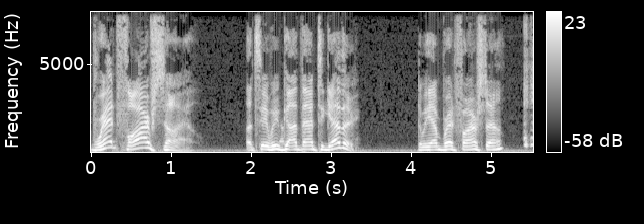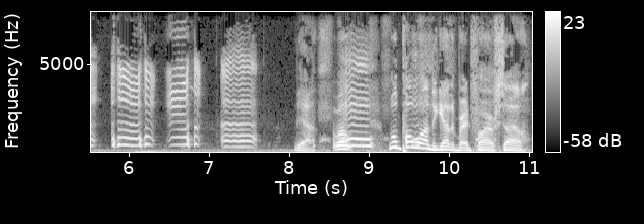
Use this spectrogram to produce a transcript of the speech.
Brett Favre style. Let's see if we've got that together. Do we have Brett Favre style? Yeah. Well, we'll pull one together, Brett Favre style.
